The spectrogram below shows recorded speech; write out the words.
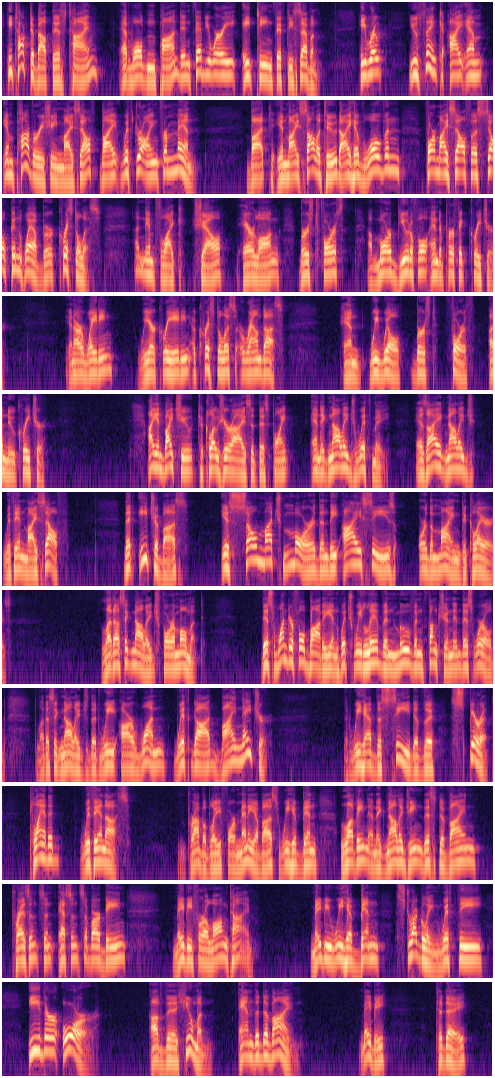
He talked about this time at Walden Pond in February 1857. He wrote, You think I am impoverishing myself by withdrawing from men. But in my solitude I have woven for myself a silken web or chrysalis, a nymph like shell, ere long burst forth a more beautiful and a perfect creature. In our waiting, we are creating a chrysalis around us, and we will burst forth a new creature. I invite you to close your eyes at this point and acknowledge with me, as I acknowledge within myself, that each of us is so much more than the eye sees or the mind declares. Let us acknowledge for a moment this wonderful body in which we live and move and function in this world let us acknowledge that we are one with God by nature, that we have the seed of the Spirit planted within us. Probably for many of us, we have been loving and acknowledging this divine presence and essence of our being, maybe for a long time. Maybe we have been struggling with the either or of the human and the divine. Maybe today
